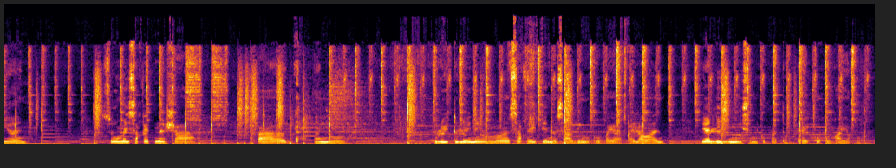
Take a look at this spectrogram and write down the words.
Yan. So, may sakit na siya pag, ano, tuloy-tuloy na yung mga sakitin na saging ko. Kaya, kailangan, yan, lilinisan ko pa to. Try ko kung kaya ko.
